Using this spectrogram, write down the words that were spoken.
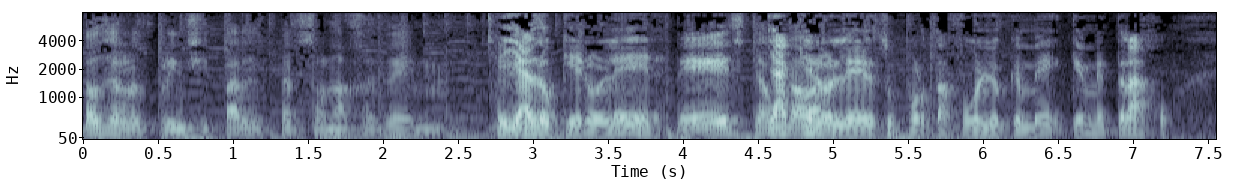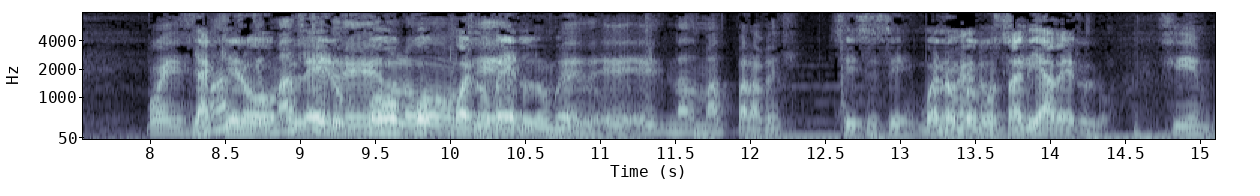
dos de los principales personajes de... Que ya lo quiero leer. De este Ya quiero leer su portafolio que me, que me trajo. Pues ya más quiero que, más leer un leerlo, poco, bueno, que verlo, es- verlo. Es, es nada más para ver. Sí, sí, sí. Bueno, Para me verlo, gustaría sí. verlo. Sí,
